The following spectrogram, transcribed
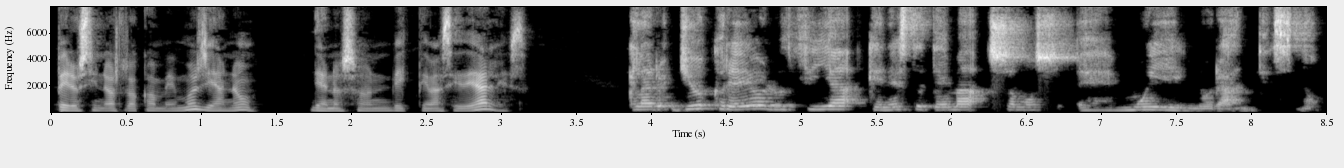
pero si nos lo comemos ya no ya no son víctimas ideales. Claro, yo creo, Lucía, que en este tema somos eh, muy ignorantes, ¿no?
